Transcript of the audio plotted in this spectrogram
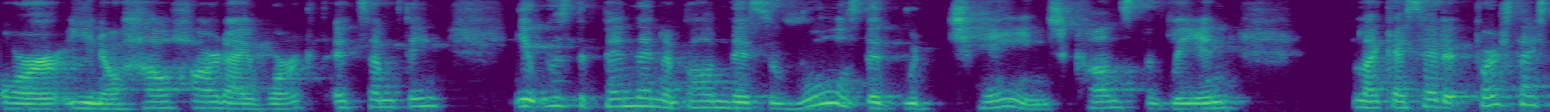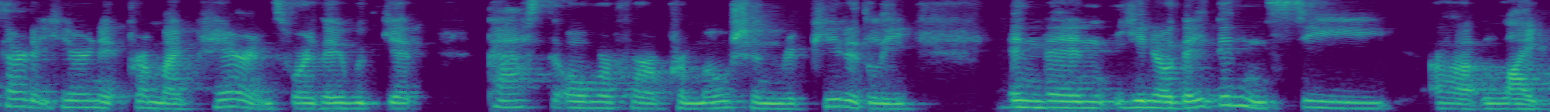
or you know how hard I worked at something. It was dependent upon these rules that would change constantly. And like I said, at first I started hearing it from my parents where they would get passed over for a promotion repeatedly. And then, you know, they didn't see uh, light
